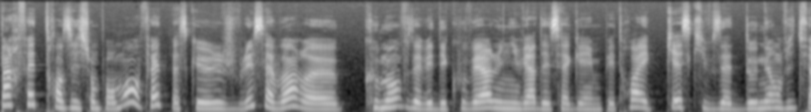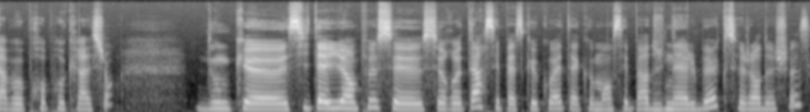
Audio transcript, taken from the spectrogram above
parfaite transition pour moi en fait, parce que je voulais savoir comment vous avez découvert l'univers des sagas MP3 et qu'est-ce qui vous a donné envie de faire vos propres créations. Donc si tu as eu un peu ce, ce retard, c'est parce que quoi, tu as commencé par du Nullbug, ce genre de choses?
